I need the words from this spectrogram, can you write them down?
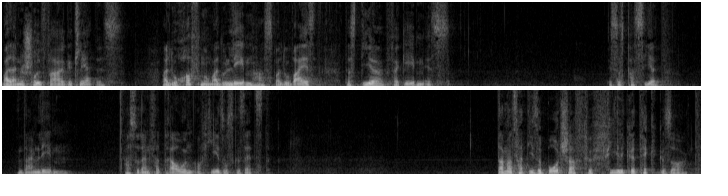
weil deine Schuldfrage geklärt ist, weil du Hoffnung, weil du Leben hast, weil du weißt, dass dir vergeben ist? Ist es passiert in deinem Leben? Hast du dein Vertrauen auf Jesus gesetzt? Damals hat diese Botschaft für viel Kritik gesorgt.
